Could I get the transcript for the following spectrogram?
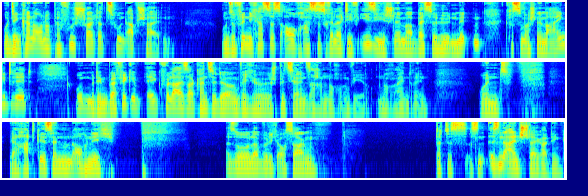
Und den kann er auch noch per Fußschalter zu- und abschalten. Und so finde ich, hast du es auch, hast du es relativ easy. Schnell mal bessere Höhen mitten, kriegst du mal schnell mal eingedreht. Und mit dem Graphic Equalizer kannst du dir irgendwelche speziellen Sachen noch irgendwie noch reindrehen. Und ja, Hartke ist ja nun auch nicht. Also da würde ich auch sagen, das ist, ist ein, ist ein Einsteigerding.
